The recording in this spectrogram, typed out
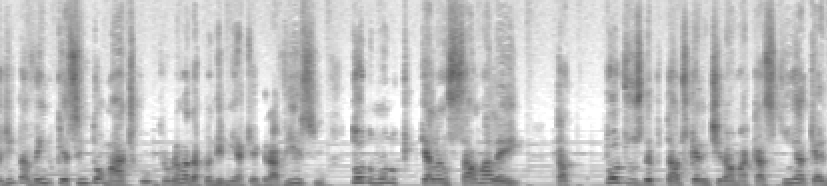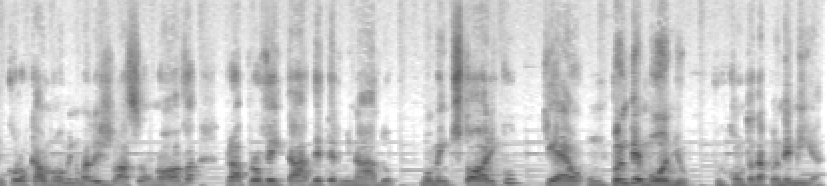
a gente está vendo que é sintomático. O problema da pandemia, que é gravíssimo, todo mundo quer lançar uma lei. Tá, todos os deputados querem tirar uma casquinha, querem colocar o nome numa legislação nova para aproveitar determinado momento histórico, que é um pandemônio por conta da pandemia.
